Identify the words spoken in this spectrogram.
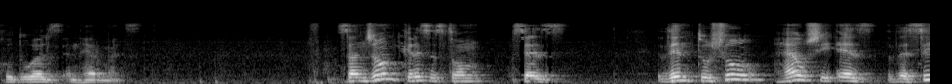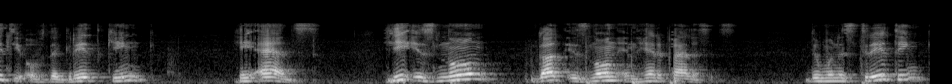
who dwells in her midst. St. John Chrysostom says, Then to show how she is the city of the great king, he adds, He is known, God is known in her palaces, demonstrating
